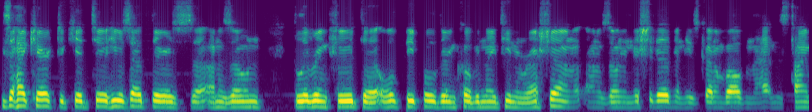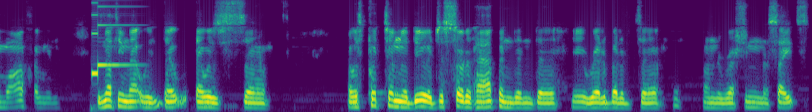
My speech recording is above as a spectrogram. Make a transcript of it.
He's a high character kid too. He was out there as, uh, on his own delivering food to old people during COVID nineteen in Russia on, on his own initiative, and he's got involved in that in his time off. I mean, there's nothing that was that that was. Uh, that was put to him to do. It just sort of happened, and uh, read about it uh, on the Russian sites.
